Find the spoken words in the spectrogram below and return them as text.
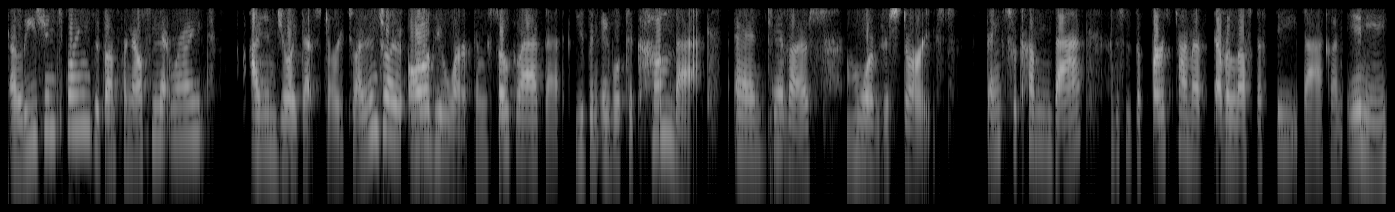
Elysian Springs, if I'm pronouncing that right, I enjoyed that story too. I enjoy all of your work. I'm so glad that you've been able to come back and give us more of your stories. Thanks for coming back. This is the first time I've ever left a feedback on any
